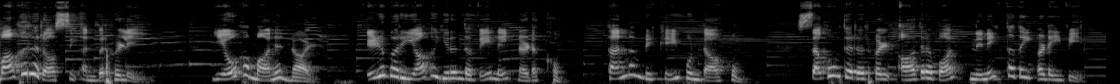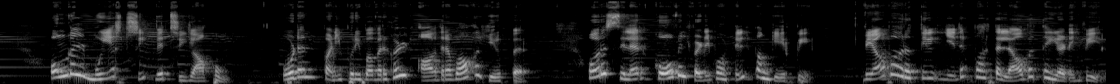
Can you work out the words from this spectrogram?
மகர ராசி அன்பர்களே யோகமான நாள். இழுபறியாக இருந்த வேலை நடக்கும். தன்னம்பிக்கை உண்டாகும். சகோதரர்கள் ஆதரவால் நினைத்ததை அடைவீர். உங்கள் முயற்சி வெற்றியாகும். உடன் பணிபுரிபவர்கள் ஆதரவாக இருப்பர். ஒரு சிலர் கோவில் வழிபாட்டில் பங்கேற்பீர். வியாபாரத்தில் எதிர்பார்த்த லாபத்தை அடைவீர்.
